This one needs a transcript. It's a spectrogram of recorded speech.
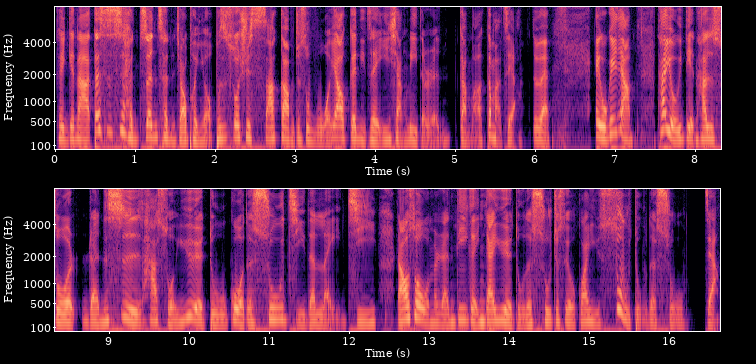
可以跟他，但是是很真诚的交朋友，不是说去 suck up，就是我要跟你这些影响力的人干嘛干嘛这样，对不对？哎，我跟你讲，他有一点，他是说人是他所阅读过的书籍的累积，然后说我们人第一个应该阅读的书就是有关于速读的书。这样，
